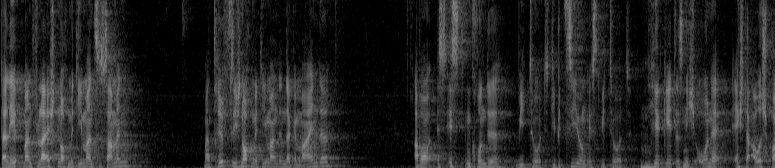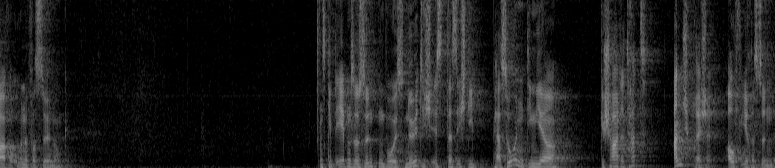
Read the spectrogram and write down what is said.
Da lebt man vielleicht noch mit jemandem zusammen, man trifft sich noch mit jemandem in der Gemeinde, aber es ist im Grunde wie tot. Die Beziehung ist wie tot. Und hier geht es nicht ohne echte Aussprache, ohne Versöhnung. Es gibt ebenso Sünden, wo es nötig ist, dass ich die Person, die mir geschadet hat, anspreche auf ihre Sünde.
